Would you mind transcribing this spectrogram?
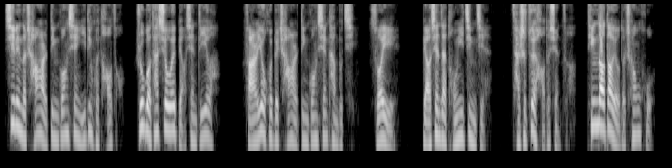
机灵的长耳定光仙一定会逃走；如果他修为表现低了，反而又会被长耳定光仙看不起。所以，表现在同一境界。才是最好的选择。听到道友的称呼，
